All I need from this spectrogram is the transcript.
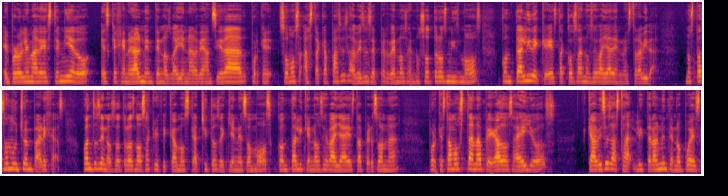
el problema de este miedo es que generalmente nos va a llenar de ansiedad porque somos hasta capaces a veces de perdernos en nosotros mismos con tal y de que esta cosa no se vaya de nuestra vida. Nos pasa mucho en parejas. ¿Cuántos de nosotros no sacrificamos cachitos de quienes somos con tal y que no se vaya esta persona porque estamos tan apegados a ellos que a veces hasta literalmente no puedes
